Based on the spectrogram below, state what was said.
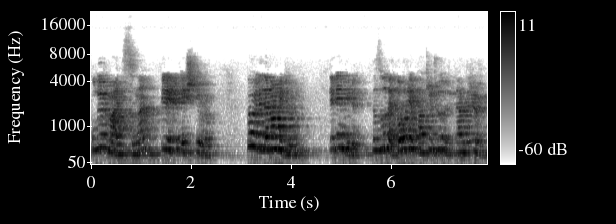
Buluyorum aynısını, birebir eşliyorum. Böyle devam ediyorum. Dediğim gibi hızlı ve doğru yapan çocuğu ödüllendiriyorum.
